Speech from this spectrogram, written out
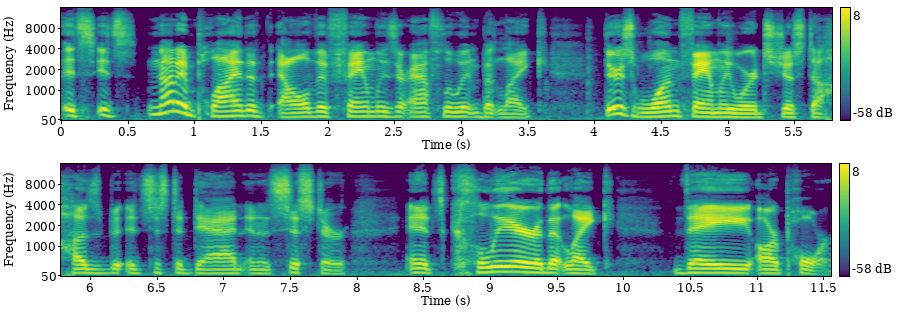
It's it's not implied that all the families are affluent, but like there's one family where it's just a husband, it's just a dad and a sister, and it's clear that like they are poor.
